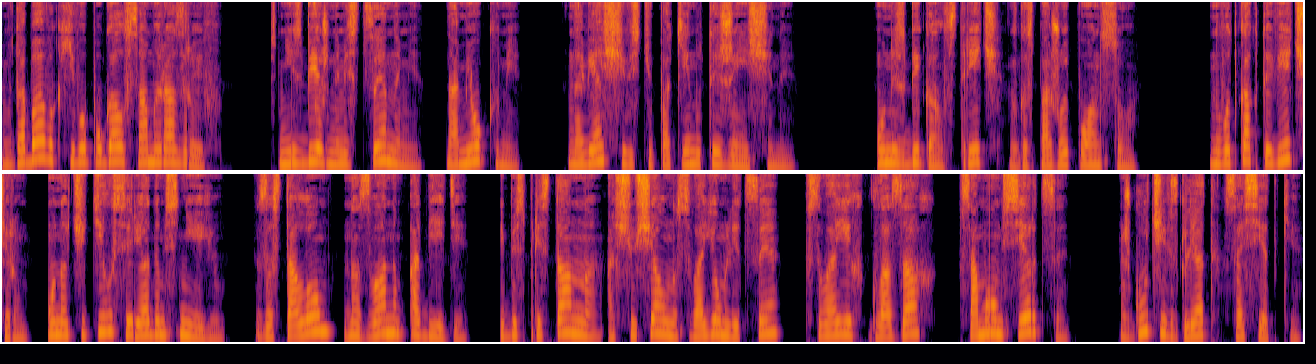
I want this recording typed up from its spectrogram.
Вдобавок его пугал самый разрыв с неизбежными сценами, намеками, навязчивостью покинутой женщины. Он избегал встреч с госпожой Пуансо. Но вот как-то вечером он очутился рядом с нею, за столом на званом обеде, и беспрестанно ощущал на своем лице, в своих глазах в самом сердце жгучий взгляд соседки.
